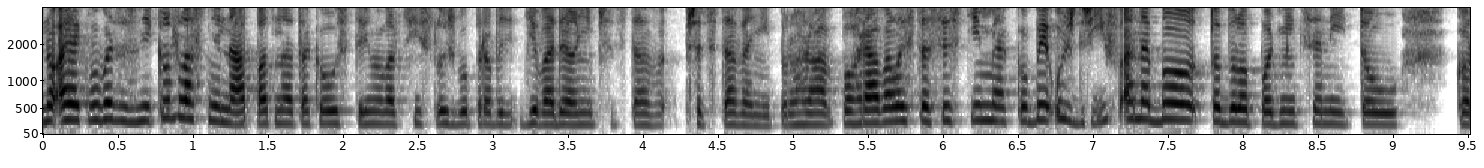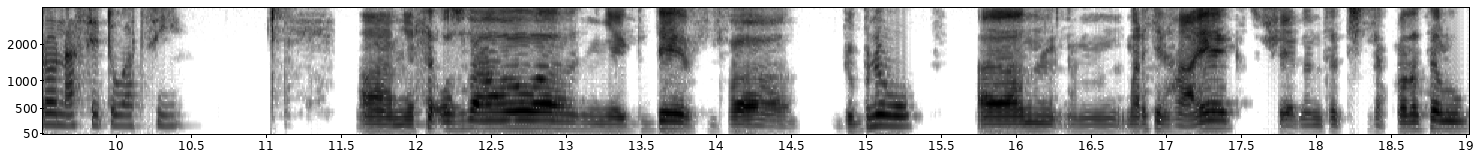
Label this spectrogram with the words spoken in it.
No a jak vůbec vznikl vlastně nápad na takovou streamovací službu pro divadelní představ, představení? Prohrá, pohrávali jste si s tím jakoby už dřív, anebo to bylo podnícený tou korona? Mně se ozval někdy v Dubnu um, Martin Hájek, což je jeden ze tří zakladatelů.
